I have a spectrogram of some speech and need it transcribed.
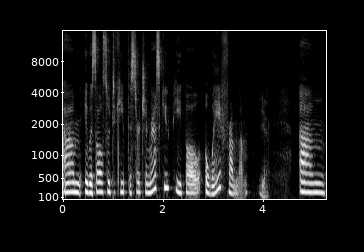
um, it was also to keep the search and rescue people away from them, Yeah. um,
